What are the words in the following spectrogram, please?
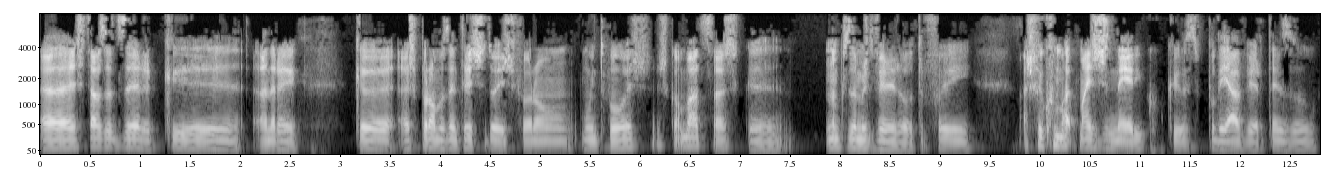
Uh, estavas a dizer que, André, que as promos entre estes dois foram muito boas. Os combates, acho que não precisamos de ver outro. Foi, acho que foi o combate mais genérico que se podia haver. Tens o,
